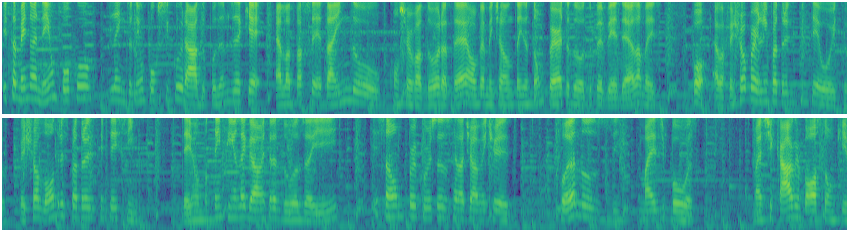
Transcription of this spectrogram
E também não é nem um pouco lento, nem um pouco segurado. Podemos dizer que ela tá, tá indo conservadora até. Obviamente ela não tá indo tão perto do, do PB dela, mas. Pô, ela fechou Berlim pra 2,38, fechou Londres pra 2,35. Teve um tempinho legal entre as duas aí. E são percursos relativamente planos e mais de boas. Mas Chicago e Boston, que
